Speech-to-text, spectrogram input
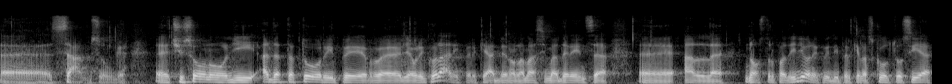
eh, Samsung. Eh, ci sono gli adattatori per eh, gli auricolari perché abbiano la massima aderenza eh, al nostro padiglione, quindi perché l'ascolto sia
